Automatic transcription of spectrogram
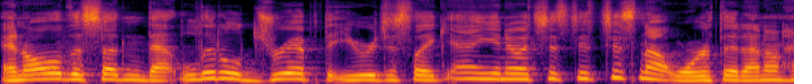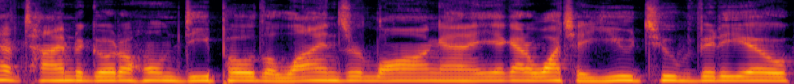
And all of a sudden that little drip that you were just like, yeah, you know, it's just it's just not worth it. I don't have time to go to Home Depot. The lines are long. and you got to watch a YouTube video.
